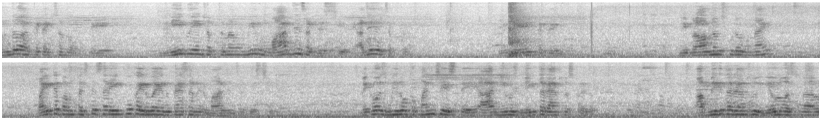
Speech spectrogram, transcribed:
అందరూ అక్కడ టెన్షన్లో ఉంటే మీకు ఏం చెప్తున్నాము మీరు మార్జిన్స్ అడ్జస్ట్ చేయండి. అదే చెప్తున్నాం. ఇంకేం తెలియదు మీ ప్రాబ్లమ్స్ కూడా ఉన్నాయి. బయట పంపిస్తే సరే ఇంకొక ఇరవై ఐదు పైసా మీరు మార్జిన్స్ అడ్జస్ట్ చేయండి. బికాజ్ మీరు ఒక పని చేస్తే ఆ న్యూస్ మిగతా ర్యాంప్లో స్ప్రెడ్ అవుతుంది. ఆ మిగతా ర్యాంప్లో ఎవరు వస్తున్నారు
